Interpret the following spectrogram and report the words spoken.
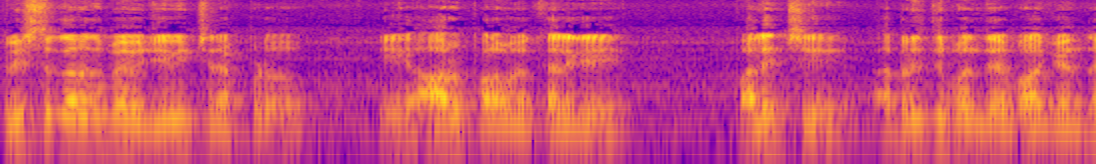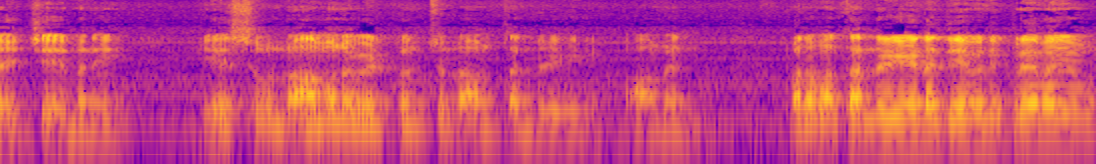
క్రీస్తు కొరకు మేము జీవించినప్పుడు ఈ ఆరు ఫలములు కలిగి ఫలించి అభివృద్ధి పొందే భాగ్యం దయచేయమని యేసు నామును వేడుకొంచున్నాం తండ్రి. ఆమెన్. పరమ తండ్రి అయిన దేవుని ప్రేమయు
